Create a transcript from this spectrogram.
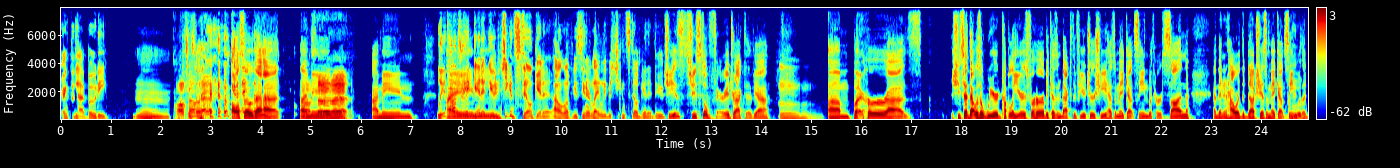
strength of that booty. Mm. Also that. Okay. Also, that I Also mean, that. I mean, Lea Thompson I can get it, dude. She can still get it. I don't know if you've seen her lately, but she can still get it, dude. she's she's still very attractive. Yeah. hmm um but her uh she said that was a weird couple of years for her because in back to the future she has a makeout scene with her son and then in howard the duck she has a makeout scene with a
